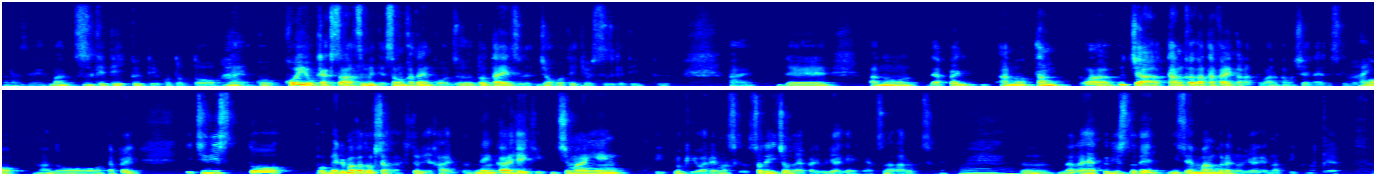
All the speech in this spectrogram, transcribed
なので、まあ、続けていくっていうことと、ねはい。こう濃いお客さんを集めて、その方にこうずっと絶えず情報提供し続けていく。はい、であのやっぱりあの単、まあ、うちは単価が高いからってもあるかもしれないですけども、あのやっぱり1リストこうメルマガ読者が1人入ると年間平均1万円ってよく言われますけど、それ以上のやっぱり売り上げにはつながるんですよね。うん。うん、700リストで2000万ぐらいの売り上げになっていくので、す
